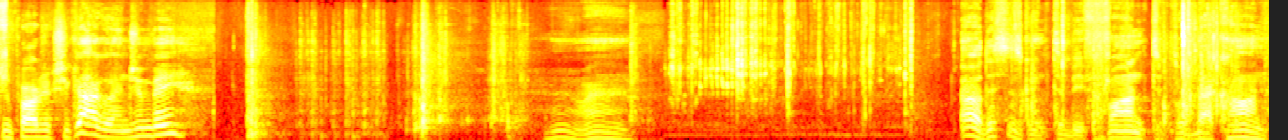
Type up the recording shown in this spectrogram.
in Project Chicago eh, engine bay. Oh, wow. Oh, this is going to be fun to put back on.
